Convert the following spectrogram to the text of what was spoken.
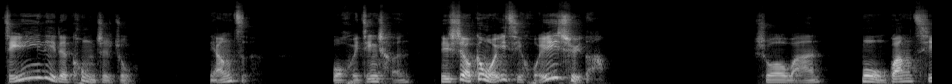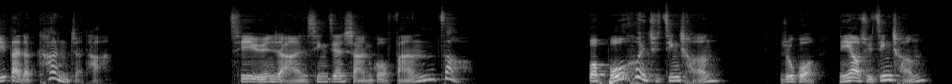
极力的控制住。娘子，我回京城，你是要跟我一起回去的。说完，目光期待的看着他。戚云染心间闪过烦躁。我不会去京城。如果你要去京城，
